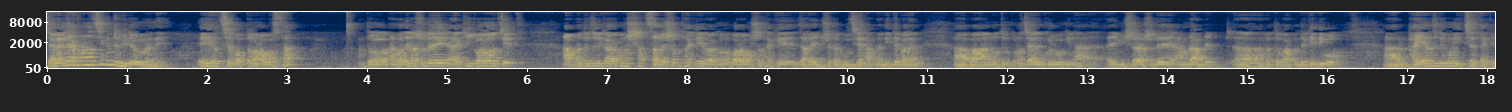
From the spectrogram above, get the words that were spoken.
চ্যানেলটা এখন আছে, কিন্তু ভিডিওগুলো নেই। এই হচ্ছে বর্তমান অবস্থা। তো আমাদের আসলে কি করা উচিত? আপনাদের যদি কারও কোনো সাজেশন থাকে বা কোনো পরামর্শ থাকে, যারা এই বিষয়টা বুঝেন, আপনারা দিতে পারেন। বা নতুন কোনো চ্যানেল খুলবো কিনা, এই বিষয়ে আসলে আমরা আপডেট হয়তো আপনাদেরকে দিব। আর ভাইয়া যদি কোনো ইচ্ছে থাকে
